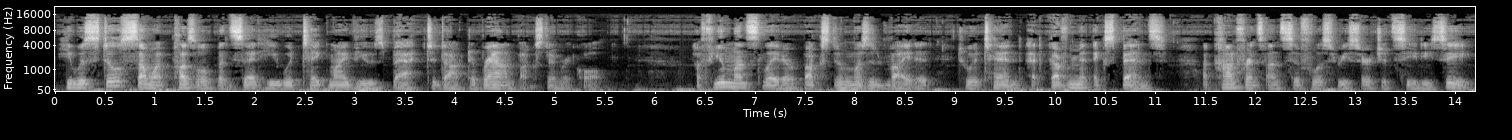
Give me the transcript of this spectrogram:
He was still somewhat puzzled, but said he would take my views back to Dr. Brown, Buxton recalled. A few months later, Buxton was invited to attend, at government expense, a conference on syphilis research at CDC.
